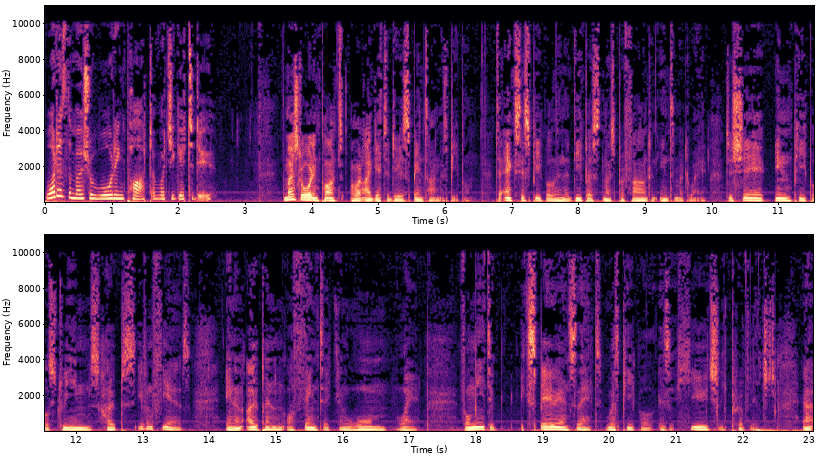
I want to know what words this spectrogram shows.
what is the most rewarding part of what you get to do? The most rewarding part of what I get to do is spend time with people. To access people in the deepest, most profound and intimate way. To share in people's dreams, hopes, even fears in an open, authentic and warm way. For me to experience that with people is hugely privileged. Uh,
